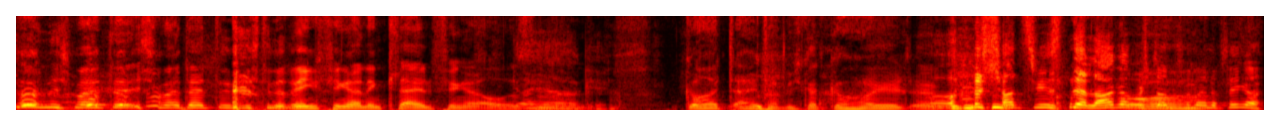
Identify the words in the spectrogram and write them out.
Und ich meinte, ich meinte halt nicht den Ringfinger, den kleinen Finger aus. Ja, ja, okay. Gott, Alter, hab ich gerade geheult. Oh, Schatz, wie ist denn der Lagerbestand für meine Finger?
